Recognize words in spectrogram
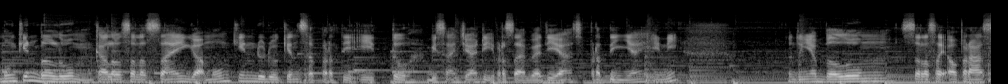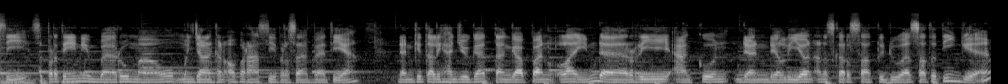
Mungkin belum, kalau selesai nggak mungkin dudukin seperti itu. Bisa jadi persahabat ya, sepertinya ini tentunya belum selesai operasi, seperti ini baru mau menjalankan operasi persahabat ya. Dan kita lihat juga tanggapan lain dari akun Dandelion underscore 1213.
